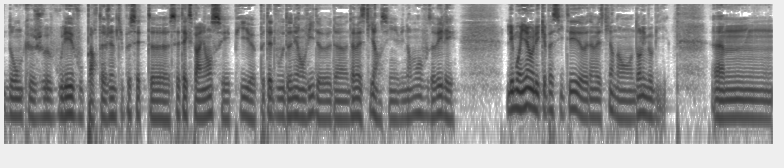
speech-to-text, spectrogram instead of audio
donc je voulais vous partager un petit peu cette, expérience et puis peut-être vous donner envie d'investir si évidemment vous avez les, moyens ou les capacités d'investir dans l'immobilier. Euh,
